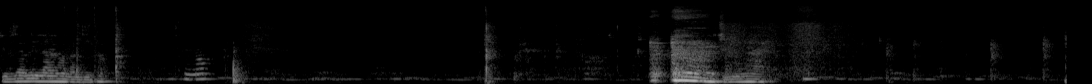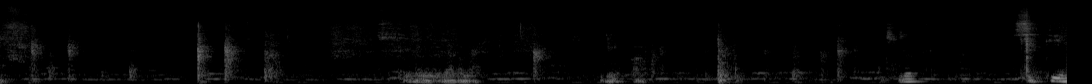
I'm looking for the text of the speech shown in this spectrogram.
Chuyên gia lila còn làm gì không nó chú hai Thế thì ra con này để phòng chú rất skin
